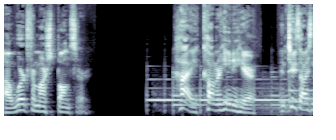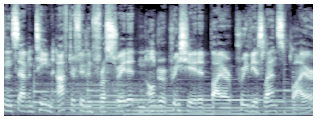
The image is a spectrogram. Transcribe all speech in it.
a word from our sponsor. Hi, Conor Heaney here. In 2017, after feeling frustrated and underappreciated by our previous lens supplier,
